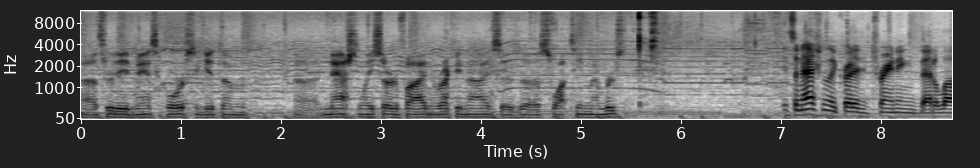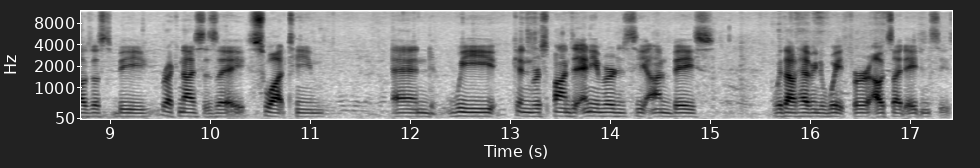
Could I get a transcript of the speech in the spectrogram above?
uh, through the advanced course and get them uh, nationally certified and recognized as uh, SWAT team members. It's a nationally accredited training that allows us to be recognized as a SWAT team and we can respond to any emergency on base without having to wait for outside agencies.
